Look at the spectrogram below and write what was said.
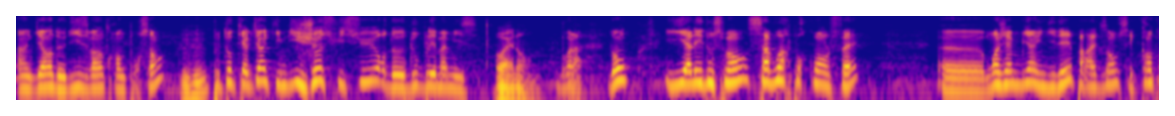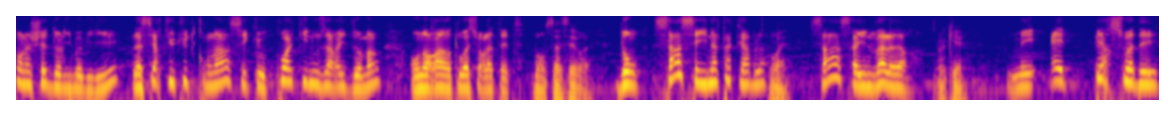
un gain de 10, 20, 30%, Mhm. plutôt que quelqu'un qui me dit je suis sûr de doubler ma mise. Ouais, non. Voilà. Donc, y aller doucement, savoir pourquoi on le fait. Euh, moi, j'aime bien une idée, par exemple, c'est quand on achète de l'immobilier, la certitude qu'on a, c'est que quoi qu'il nous arrive demain, on aura un toit sur la tête. Bon, ça c'est vrai. Donc, ça, c'est inattaquable. Ouais. Ça, ça a une valeur. Ok. Mais être persuadé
